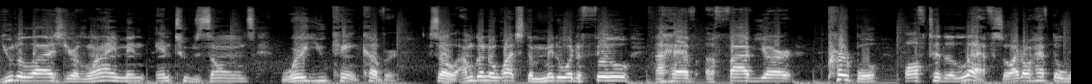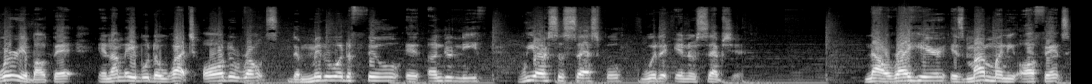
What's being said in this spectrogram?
Utilize your linemen into zones where you can't cover. So I'm going to watch the middle of the field. I have a five yard purple off to the left. So I don't have to worry about that. And I'm able to watch all the routes, the middle of the field and underneath. We are successful with an interception. Now right here is my money offense.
